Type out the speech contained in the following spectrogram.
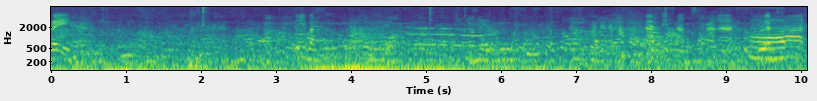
great ได้ยินปะห้าสี่สามสองอะเรือนชาติ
